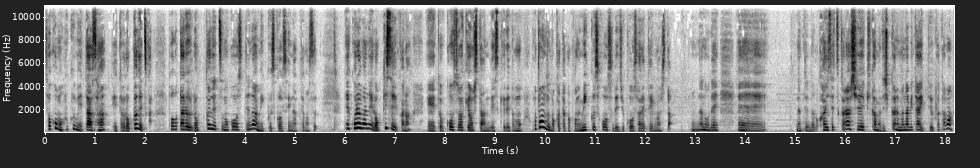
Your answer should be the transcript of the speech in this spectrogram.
そこも含めた3、えー、と6ヶ月かトータル6ヶ月のコースっていうのはミックスコースになってます。でこれはね6期生から、えーと、コース分けをしたんですけれどもほとんどの方がこのミックスコースで受講されていました。なので、えー何て言うんだろう解説から収益化までしっかり学びたいっていう方は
